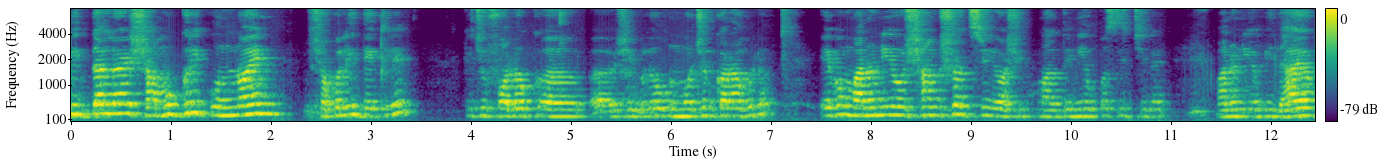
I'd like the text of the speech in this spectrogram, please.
বিদ্যালয়ের সামগ্রিক উন্নয়ন সকলেই দেখলেন কিছু ফলক সেগুলো উন্মোচন করা হলো এবং মাননীয় সাংসদ শ্রী অসিত মাল তিনি উপস্থিত ছিলেন। মাননীয় বিধায়ক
